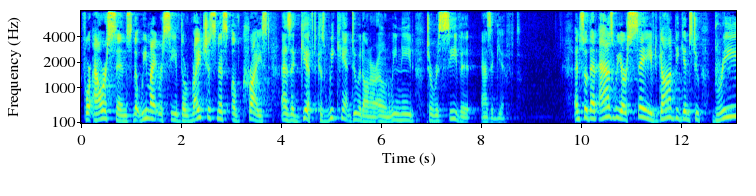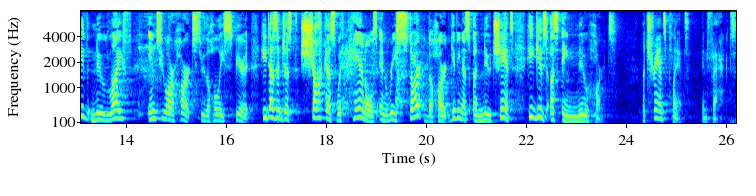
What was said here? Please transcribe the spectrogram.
for our sins so that we might receive the righteousness of Christ as a gift, because we can't do it on our own. We need to receive it as a gift. And so then, as we are saved, God begins to breathe new life into our hearts through the Holy Spirit. He doesn't just shock us with panels and restart the heart, giving us a new chance. He gives us a new heart, a transplant, in fact.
